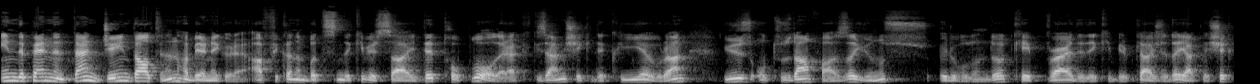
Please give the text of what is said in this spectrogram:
Independent'ten Jane Dalton'ın haberine göre Afrika'nın batısındaki bir sahilde toplu olarak gizemli şekilde kıyıya vuran 130'dan fazla Yunus ölü bulundu. Cape Verde'deki bir plajda da yaklaşık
